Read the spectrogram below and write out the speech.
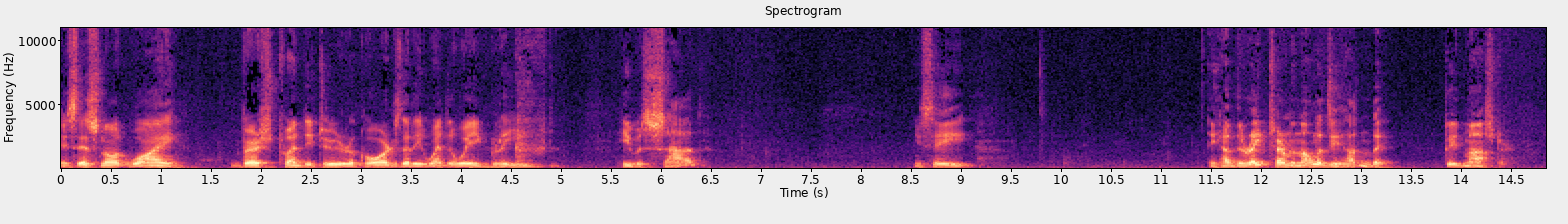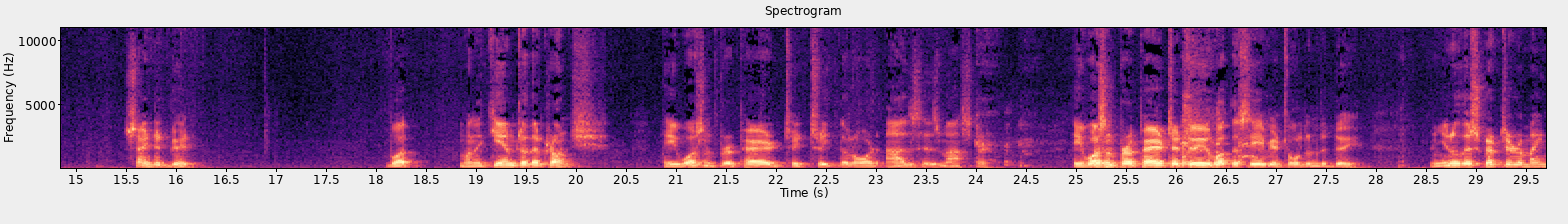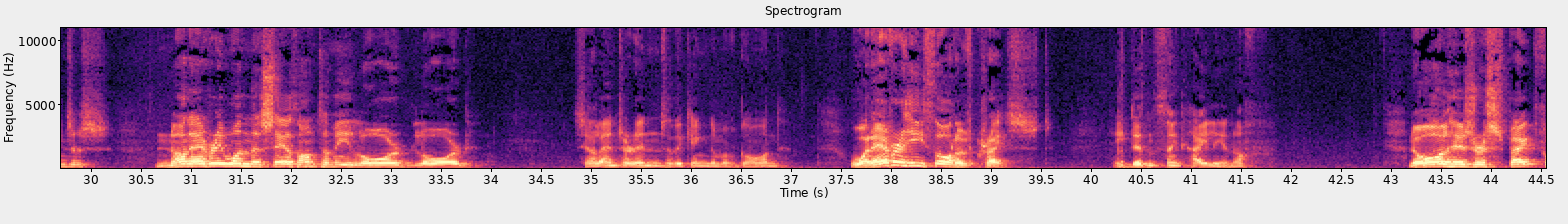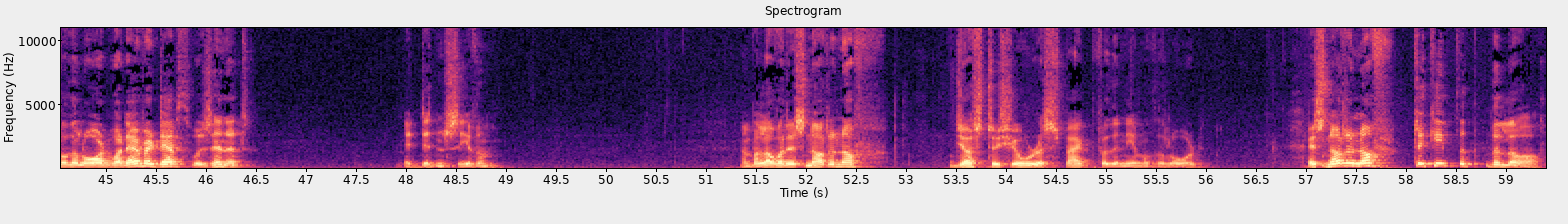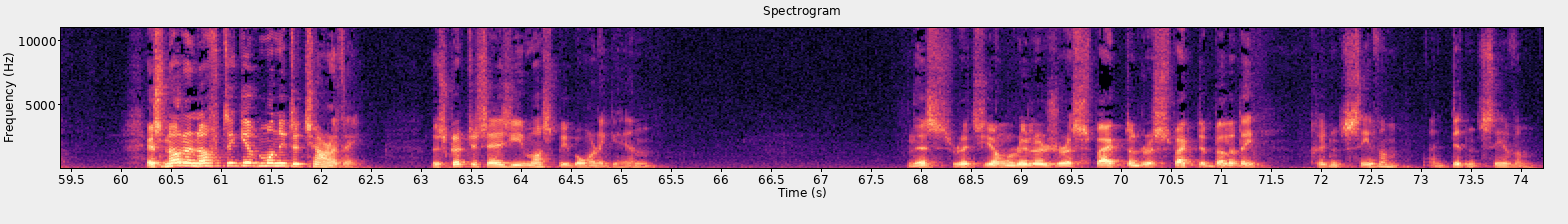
Is this not why verse 22 records that he went away grieved? He was sad. You see, he had the right terminology, hadn't he? Good master. Sounded good. But when it came to the crunch, he wasn't prepared to treat the Lord as his master. He wasn't prepared to do what the Saviour told him to do. And you know, the scripture reminds us not everyone that saith unto me, Lord, Lord, shall enter into the kingdom of God. Whatever he thought of Christ, he didn't think highly enough. And all his respect for the Lord, whatever depth was in it, it didn't save him. And beloved, it's not enough just to show respect for the name of the Lord. It's not enough to keep the, the law. It's not enough to give money to charity. The scripture says ye must be born again. And this rich young ruler's respect and respectability couldn't save him and didn't save him.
